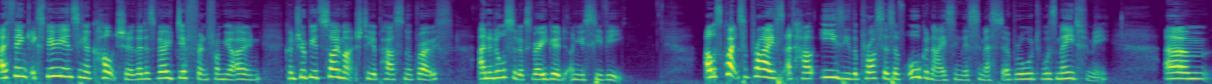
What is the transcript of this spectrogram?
I think experiencing a culture that is very different from your own contributes so much to your personal growth, and it also looks very good on your CV. I was quite surprised at how easy the process of organizing this semester abroad was made for me. Um,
